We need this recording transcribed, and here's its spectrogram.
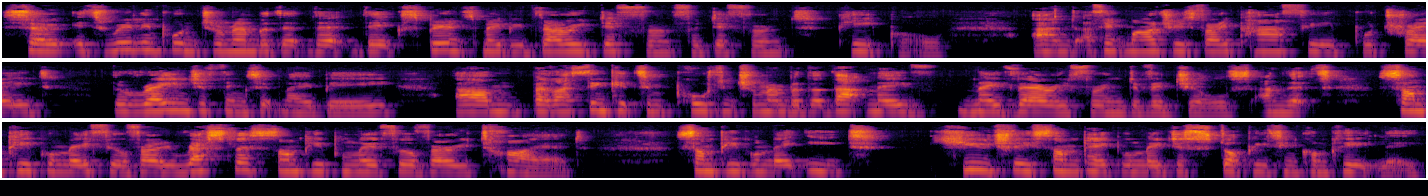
So it's really important to remember that the, the experience may be very different for different people. And I think Marjorie's very powerfully portrayed the range of things it may be. Um, but I think it's important to remember that that may may vary for individuals, and that some people may feel very restless, some people may feel very tired, some people may eat hugely. Some people may just stop eating completely.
